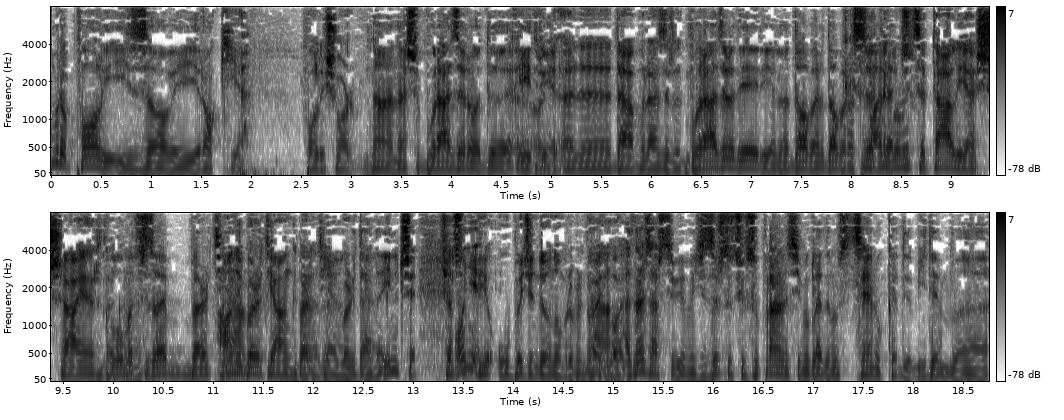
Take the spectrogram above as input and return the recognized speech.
Umro Poli iz ove, Rokija. Poli Shore. Da, naš burazer od uh, Adrian. Da, da Burazer od... Burazer od Adrian, dobar, dobar Kako se zove glumica Talia Shire. Glumac se zove Burt A Young. on je Burt Young, da, Burt da, da, Young, da, da. Inače, Ja sam on je, bio ubeđen da je on umro pre 20 Da, godina. a znaš zašto si bio među? Zašto si u Sopranosima gledao onu scenu kad idem... Uh,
